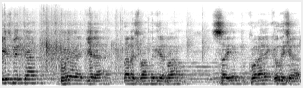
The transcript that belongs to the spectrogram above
İzmit'ten buraya gelen, danışmanlık yapan Sayın Koray Kılıç'a,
